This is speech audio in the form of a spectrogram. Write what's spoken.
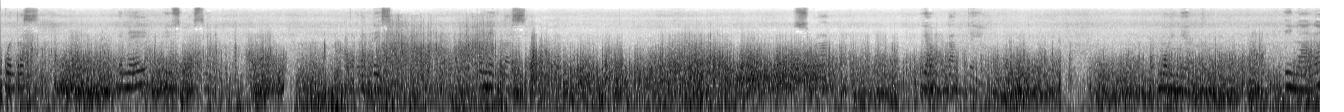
Encuentras en él inspiración, grandeza conectas. Inhala.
